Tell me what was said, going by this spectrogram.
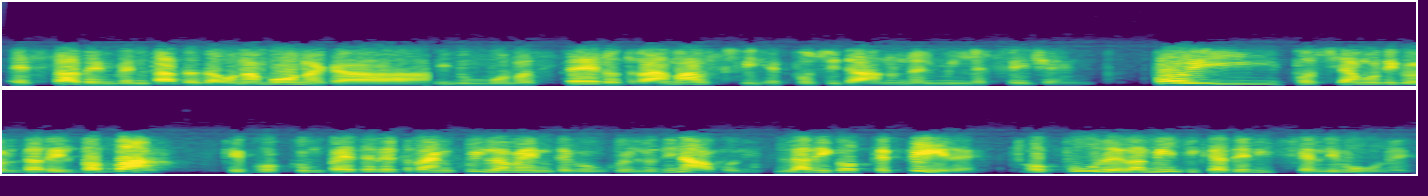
È stata inventata da una monaca in un monastero tra Amalfi e Positano nel 1600. Poi possiamo ricordare il babà, che può competere tranquillamente con quello di Napoli, la ricotta e pere, oppure la mitica delizia al limone,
